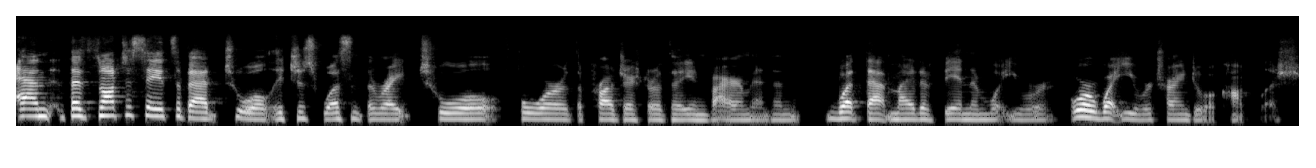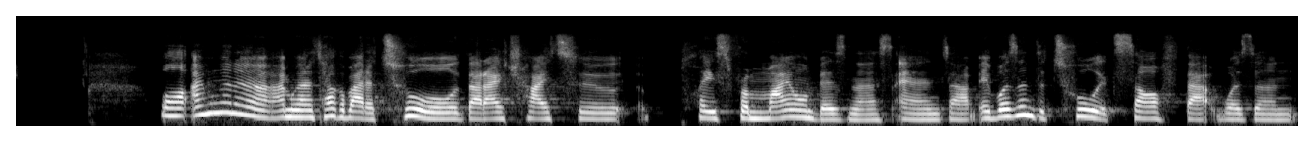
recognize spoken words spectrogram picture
And that's not to say it's a bad tool, it just wasn't the right tool for the project or the environment and what that might have been and what you were or what you were trying to accomplish. Well, I'm gonna I'm gonna talk about a tool that I try to place from my own business, and um, it wasn't the tool itself that wasn't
